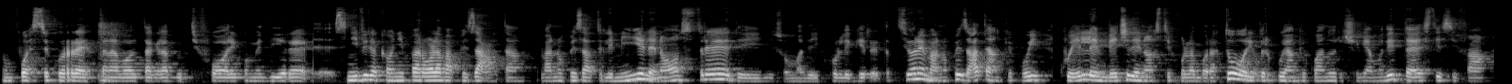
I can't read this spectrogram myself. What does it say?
non può essere corretta una volta che la butti fuori, come dire, eh, significa che ogni parola va pesata, vanno pesate le mie, le nostre, dei, insomma, dei colleghi in redazione, vanno pesate anche poi quelle invece dei nostri collaboratori, per cui anche quando riceviamo dei testi si fa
